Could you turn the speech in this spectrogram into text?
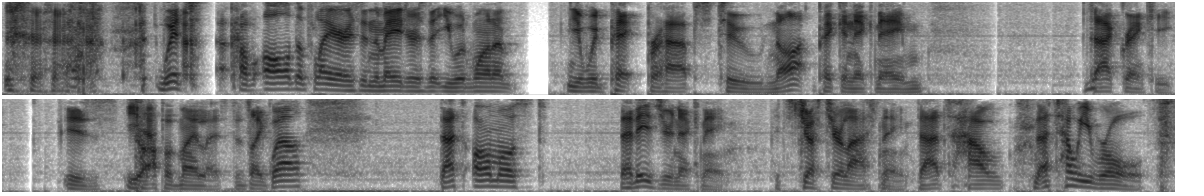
Which of all the players in the majors that you would want to you would pick perhaps to not pick a nickname, Zack Greinke is yeah. top of my list. It's like, well, that's almost that is your nickname. It's just your last name. That's how that's how he rolls.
